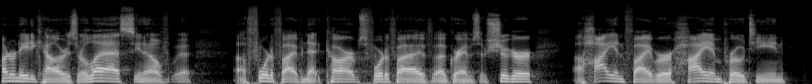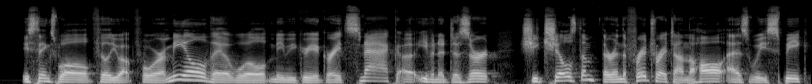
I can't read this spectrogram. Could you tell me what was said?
180 calories or less, you know, uh, four to five net carbs, four to five uh, grams of sugar, uh, high in fiber, high in protein. These things will fill you up for a meal. They will maybe be a great snack, uh, even a dessert. She chills them. They're in the fridge right down the hall as we speak.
